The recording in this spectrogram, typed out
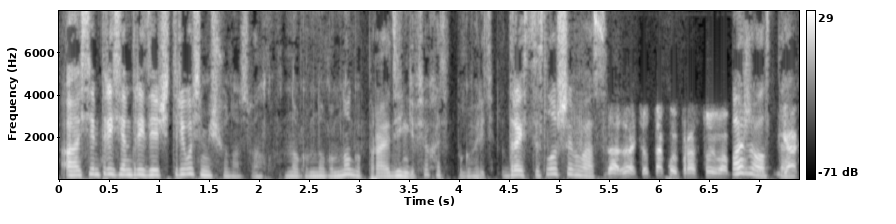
7373948, еще у нас звонков много-много-много, про деньги все хотят поговорить. Здрасте, слушаем вас. Да, здрасте, вот такой простой вопрос. Пожалуйста. Я,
